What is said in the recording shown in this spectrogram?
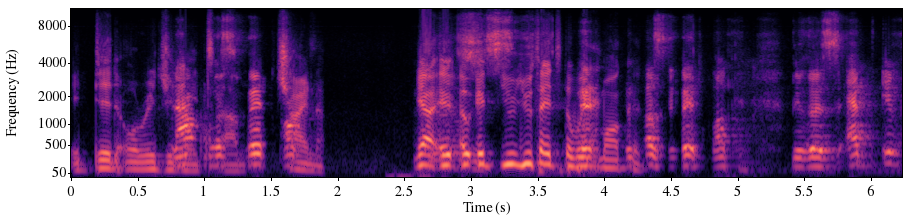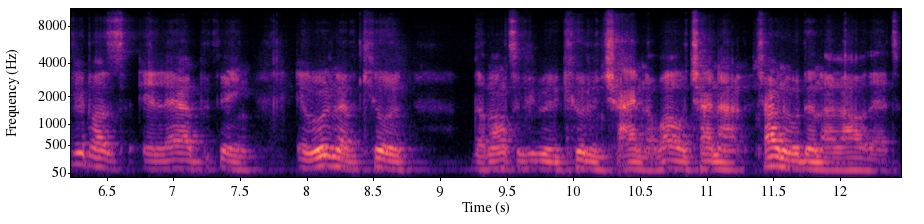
it did originate um, China. Yeah, it, it's you. You say it's the wet market. Was the wet market. Because if it was a lab thing, it wouldn't have killed the amount of people it killed in China. Would China? China wouldn't allow that.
